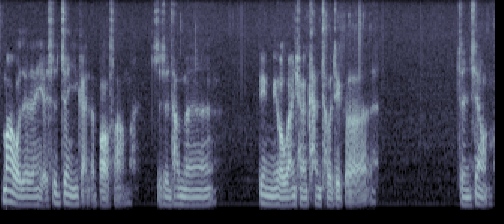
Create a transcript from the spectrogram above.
骂我的人也是正义感的爆发嘛，只是他们并没有完全看透这个真相嘛。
